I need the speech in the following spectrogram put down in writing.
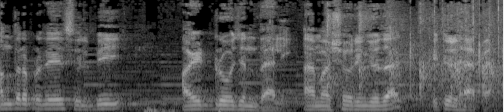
Andhra Pradesh will be hydrogen valley. I am assuring you that it will happen.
